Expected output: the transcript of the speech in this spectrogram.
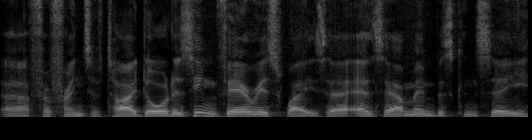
uh, for Friends of Thai Daughters in various ways, uh, as our members can see.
